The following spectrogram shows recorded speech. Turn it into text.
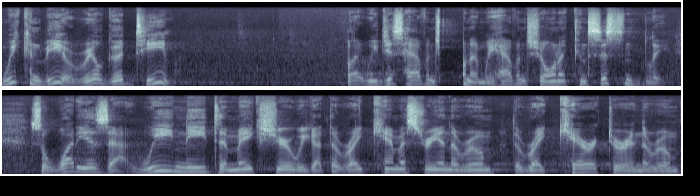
we can be a real good team. But we just haven't shown and we haven't shown it consistently. So what is that? We need to make sure we got the right chemistry in the room, the right character in the room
